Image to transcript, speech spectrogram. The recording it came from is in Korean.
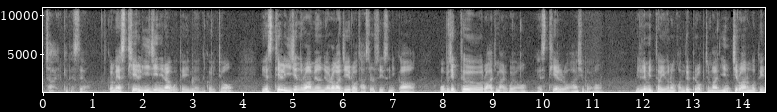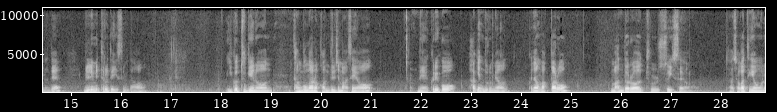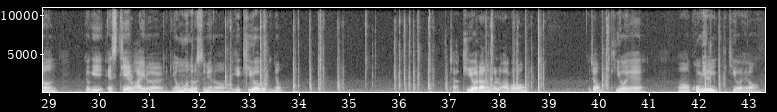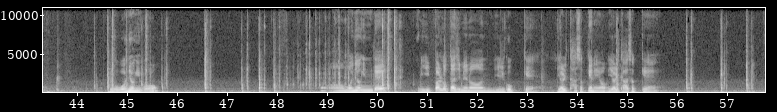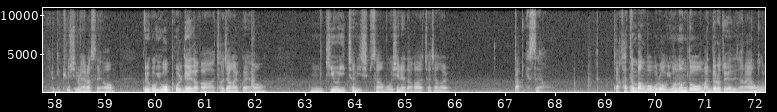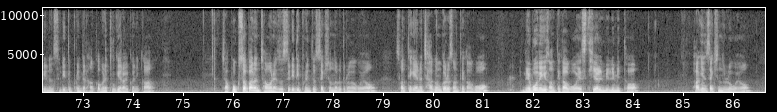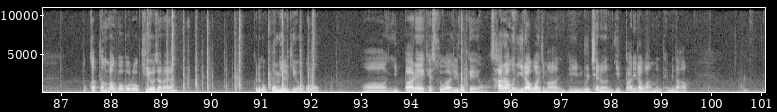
자, 이렇게 됐어요. 그럼 STL 이진이라고 돼 있는 거 있죠? 이 STL 이진으로 하면 여러 가지로 다 쓸 수 있으니까 오브젝트로 하지 말고요. STL로 하시고요. 밀리미터 이거는 건들 필요 없지만 인치로 하는 것도 있는데 밀리미터로 돼 있습니다. 이거 두 개는 당분간은 건들지 마세요. 네, 그리고 확인 누르면 그냥 막바로 만들어 줄 수 있어요. 자, 저 같은 경우는 여기 STL 파일을 영문으로 쓰면은 이게 기어거든요. 자, 기어라는 걸로 하고, 그죠? 기어에, 어, 01 기어예요. 그리고 원형이고, 어, 원형인데, 이빨로 따지면은 7개, 15개네요. 15개. 이렇게 표시를 해놨어요. 그리고 요 폴더에다가 저장할 거예요. 음, 기어 2024 머신에다가 저장을 딱 했어요. 자, 같은 방법으로 요 놈도 만들어줘야 되잖아요. 우리는 3D 프린터를 한꺼번에 두 개를 할 거니까. 자, 복잡하는 차원에서 3D 프린터 섹션으로 들어가고요. 선택에는 작은 거를 선택하고, 내보내기 선택하고, STL 밀리미터, 확인 섹션 누르고요. 똑같은 방법으로 기어잖아요. 그리고 01 기어고, 어, 이빨의 개수가 7개예요. 사람은 2라고 하지만 이 물체는 이빨이라고 하면 됩니다.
